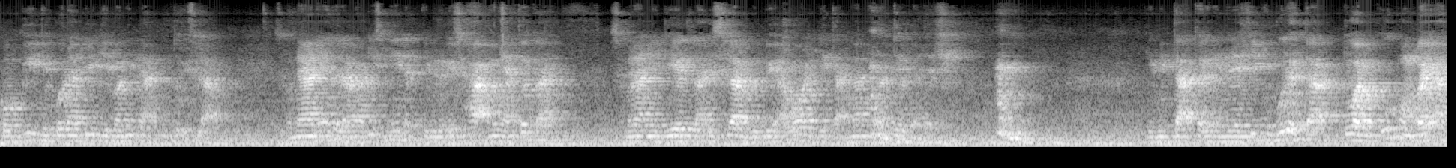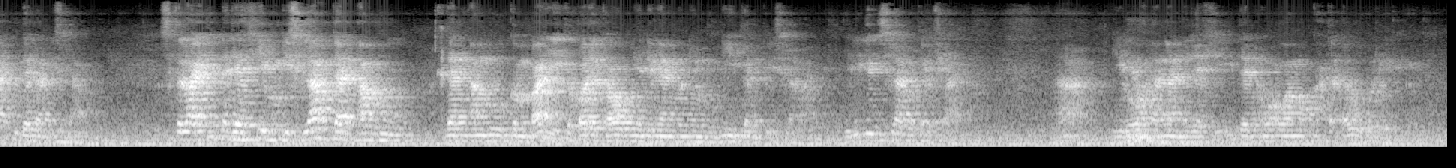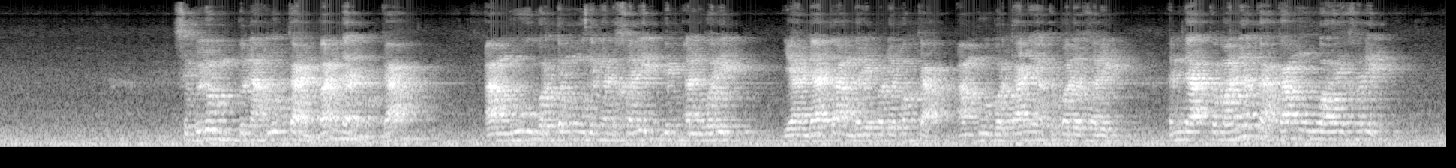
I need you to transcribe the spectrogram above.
pergi jumpa Nabi di Madinah untuk Islam. Sebenarnya dalam hadis ini Ibnu Ishaq menyatakan sebenarnya dia telah Islam lebih awal di tangan Raja Najasyi. Diminta ke Najasyi boleh tak tuanku aku dalam Islam. Setelah itu Najasyi mengislamkan Amru dan Amru kembali kepada kaumnya dengan menyembunyikan keislaman. Jadi dia Islam ke. Ha, di bawah tangan Najasyi dan orang-orang Makkah tak tahu sebelum penaklukan bandar Mekah Amru bertemu dengan Khalid bin Al-Walid yang datang daripada Mekah. Amru bertanya kepada Khalid hendak ke manakah kamu wahai Khalid?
